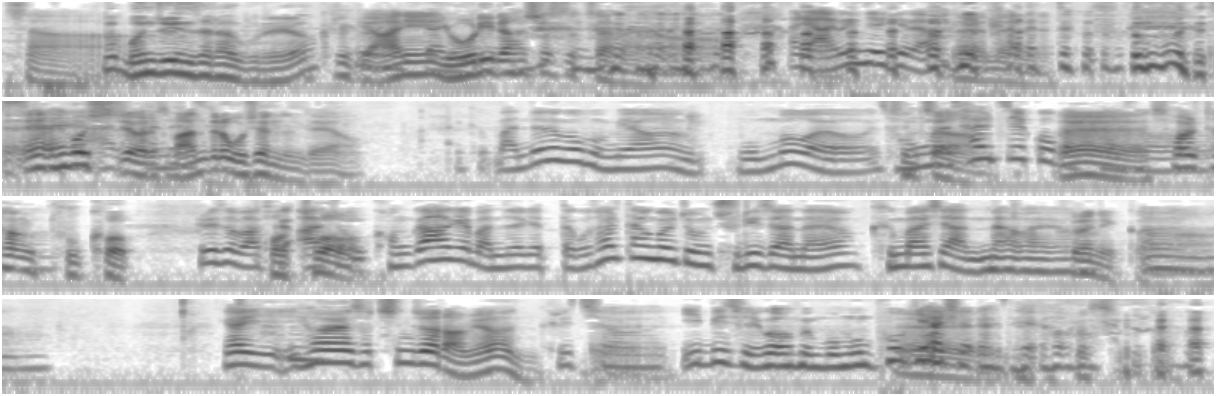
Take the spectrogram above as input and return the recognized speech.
자. 먼저 인사를 하고 그래요? 그러게. 아니, 요리를 하셨었잖아요. 아니, 아는 얘기 나오니까 또. 흥분했어. 네, 해보시죠. 그래서 만들어 보셨는데요. 그 만드는 거 보면 못 먹어요. 정말 살찔 것 네, 같아서. 설탕 두 컵. 그래서 막 아, 좀 건강하게 만들겠다고 설탕을 좀 줄이잖아요. 그 맛이 안 나와요. 그러니까. 어. 그냥 이 혀에서 친절하면. 그렇죠. 네. 입이 즐거우면 몸은 포기하셔야 네, 돼요. 그렇습니다.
